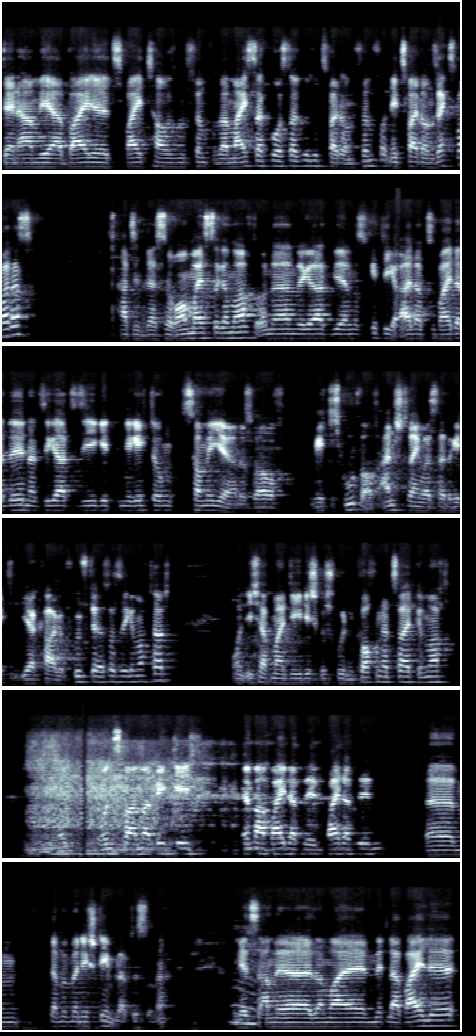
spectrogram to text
dann haben wir beide 2005 unser Meisterkurs da gesucht, 2005, nee, 2006 war das. Hat den Restaurantmeister gemacht und dann haben wir gedacht, wir haben das richtige Alter zu weiterbilden. Dann hat sie gesagt, sie geht in die Richtung Sommelier. Das war auch richtig gut, war auch anstrengend, weil es halt richtig IHK geprüft ist, was sie gemacht hat. Und ich habe meinen diätisch geschulten Koch in der Zeit gemacht. Und uns war immer wichtig, immer weiterbilden, weiterbilden, ähm, damit man nicht stehen bleibt, ist so, ne? Und jetzt mhm. haben wir, sagen wir mal, mittlerweile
